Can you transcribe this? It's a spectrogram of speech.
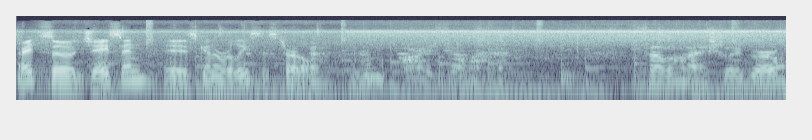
All right, so Jason is gonna release this turtle. All right. All right, fella. Fella, actually, girl.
